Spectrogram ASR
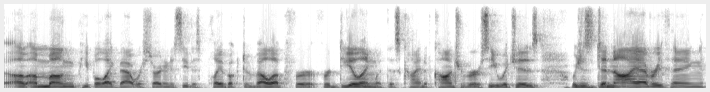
among people like that, we're starting to see this playbook develop for for dealing with this kind of controversy, which is which is deny everything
